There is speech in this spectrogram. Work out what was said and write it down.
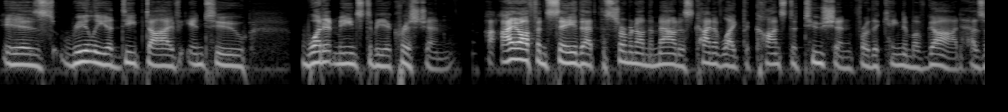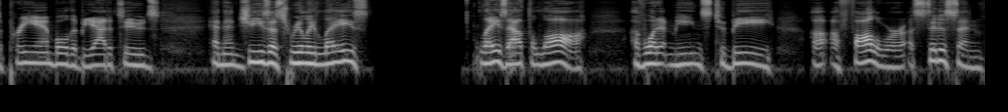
is really a deep dive into what it means to be a Christian. I often say that the Sermon on the Mount is kind of like the constitution for the kingdom of God. It has a preamble, the beatitudes, and then Jesus really lays lays out the law of what it means to be a, a follower, a citizen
